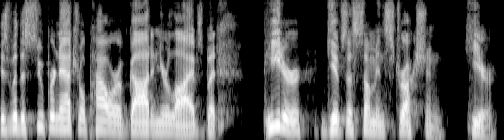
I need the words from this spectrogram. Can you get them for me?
is with the supernatural power of God in your lives. But Peter gives us some instruction here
